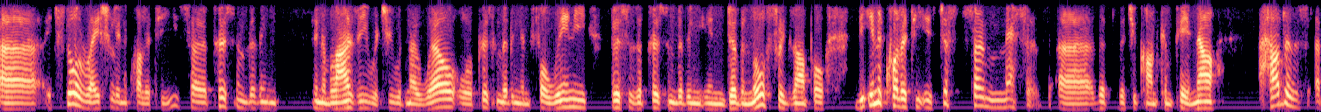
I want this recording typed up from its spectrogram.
Uh, it's still a racial inequality. So a person living in Umlazi, which you would know well, or a person living in Mfulweni versus a person living in Durban North, for example, the inequality is just so massive uh, that, that you can't compare. Now, how does a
